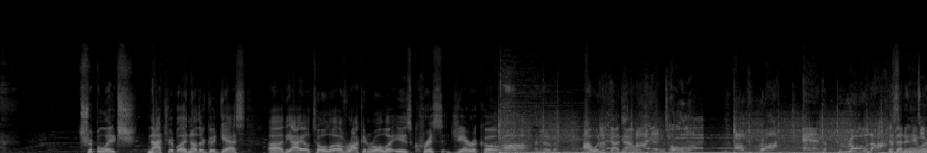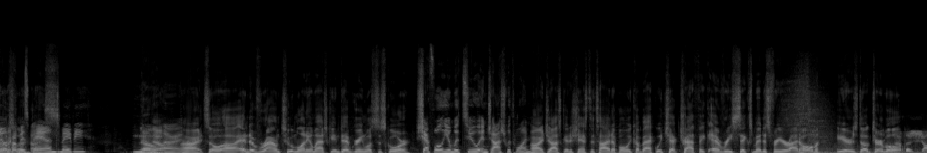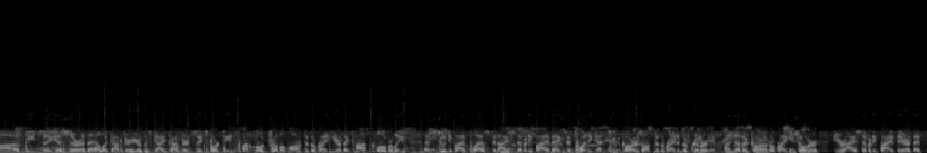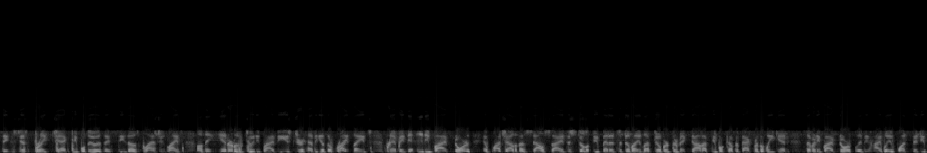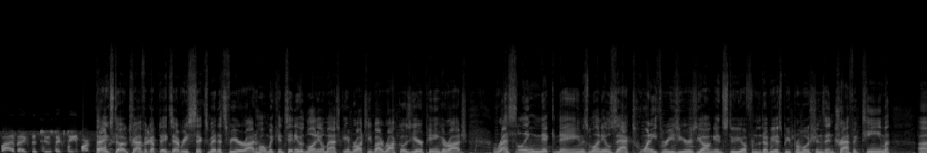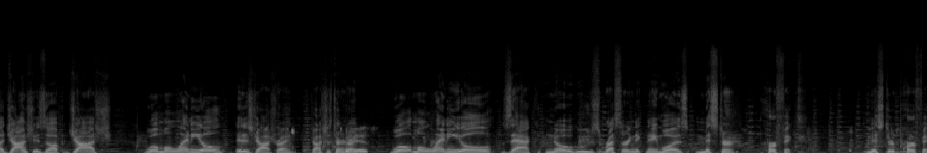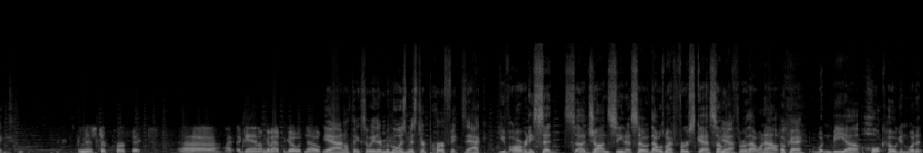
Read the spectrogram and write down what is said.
Triple H. Not triple. Another good guess. Uh, the Ayatollah of rock and rolla is Chris Jericho. Ah, I know that. I wouldn't have got that one. Ayatollah of rock and roller. Is that a new? Do new you know from his band, maybe? No. All right. All right. So uh, end of round two, Millennial Match Game. Deb Green, what's the score? Chef William with two and Josh with one. All right, Josh get a chance to tie it up. When we come back, we check traffic every six minutes for your ride home. Here's Doug Turnbull. I'm the Shaw of Pizza. Yes, sir. And the helicopter here, the Skycopter at 614. Spot a trouble off to the right here. The Cobb Cloverleaf at 25 West and I-75 exit 20. Got two cars off to the right of the river. Another car on the right shoulder near I-75 there. That thing's just brake check people do as they see those flashing lights on the inner loop 25 east. You're heavy in the right lanes, ramping to 85 north. And watch out on the south side. There's still a few minutes of delay left over through McDonough. People coming back for the weekend. 75 north, leaving Highway 155 exit 216. Mark. Thanks, Doug. Traffic updates every six minutes for your ride home. We continue with Millennial Match Game brought to you by Rocco's European Garage. Wrestling nicknames. Millennial Zach, 23 years young, in studio from the WSB Promotions and Traffic team. Uh, Josh is up. Josh, will Millennial. It is Josh, right? Josh's turn? It right. is. Will Millennial Zach know whose wrestling nickname was Mr. Perfect? Mr. Perfect. Mr. Perfect. Uh, I, again, I'm going to have to go with no. Yeah, I don't think so either. Who is Mr. Perfect, Zach? You've already said uh, John Cena, so that was my first guess. So I'm Yeah. going to throw that one out. Okay. It wouldn't be uh, Hulk Hogan, would it?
